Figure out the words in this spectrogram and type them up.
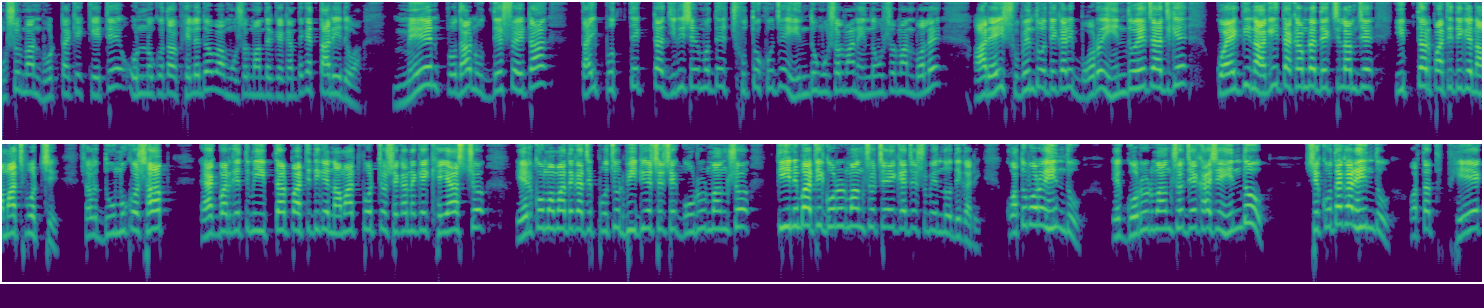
মুসলমান ভোটটাকে কেটে অন্য কোথাও ফেলে দেওয়া বা মুসলমানদেরকে এখান থেকে তাড়িয়ে দেওয়া। মেন প্রধান উদ্দেশ্য এটা তাই প্রত্যেকটা জিনিসের মধ্যে ছুতো খুঁজে হিন্দু মুসলমান হিন্দু মুসলমান বলে। আর এই শুভেন্দু অধিকারী বড় হিন্দু হয়েছে আজকে। কয়েকদিন আগেই তাকে আমরা দেখছিলাম যে ইফতার পার্টি থেকে নামাজ পড়ছে। সালে দুমুখো সাপ, একবার গিয়ে তুমি ইফতার পার্টি থেকে নামাজ পড়ছো, সেখানে গিয়ে খেয়ে আসছো। এরকম আমাদের কাছে প্রচুর ভিডিও এসেছে গরুর মাংস, তিন বাটি গরুর মাংস চেয়ে গেছে শুভেন্দু অধিকারী। কত বড় হিন্দু? এ গরুর মাংস যে খায় সে হিন্দু? সে কোথাকার হিন্দু? অর্থাৎ ফেক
